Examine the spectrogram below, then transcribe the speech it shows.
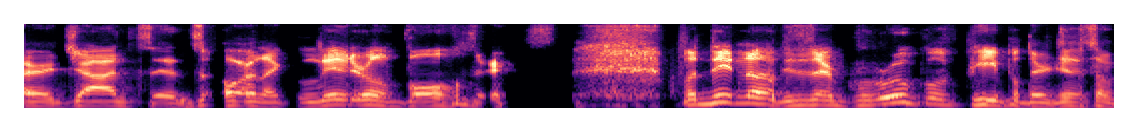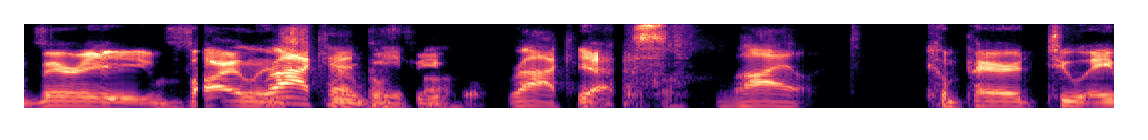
or Johnsons or like literal boulders, but they, no, these are a group of people. They're just a very violent Rockhead group of people. people. rock. Yes. Violent. compared to a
